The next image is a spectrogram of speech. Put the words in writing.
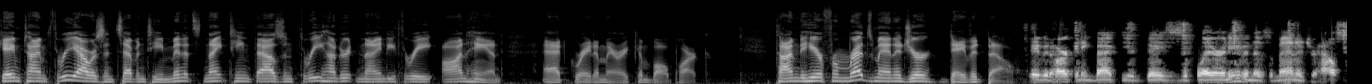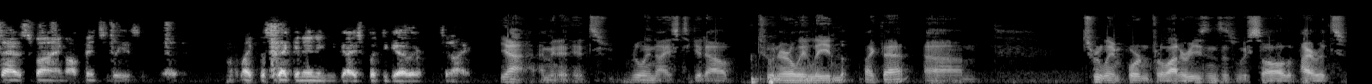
Game time three hours and 17 minutes, 19,393 on hand at Great American Ballpark. Time to hear from Reds manager David Bell. David, harkening back to your days as a player and even as a manager, how satisfying offensively is it? Like the second inning you guys put together tonight. Yeah, I mean, it's really nice to get out to an early lead like that. Um, it's really important for a lot of reasons. As we saw, the Pirates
